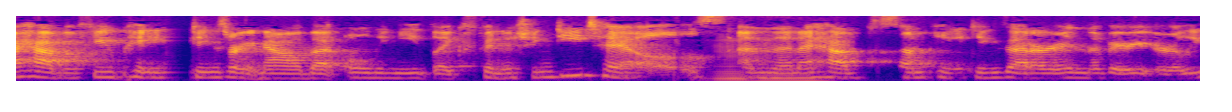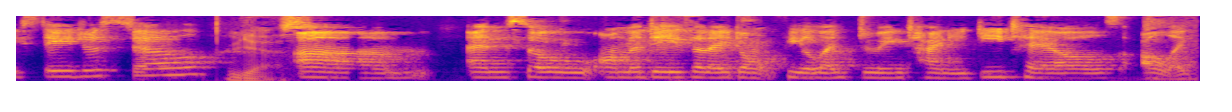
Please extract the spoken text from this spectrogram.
I have a few paintings right now that only need like finishing details, and then I Mhm. have some paintings that are in the very early stages still. Yes. Um, and so on the days that I don't feel like doing tiny details, I'll like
